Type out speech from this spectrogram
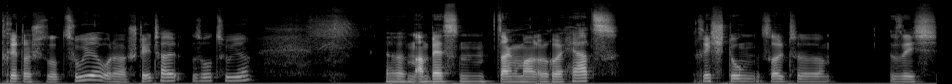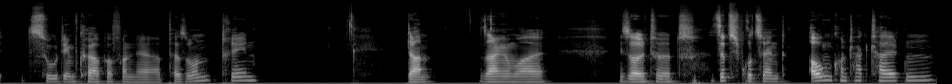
dreht euch so zu ihr oder steht halt so zu ihr. Ähm, am besten, sagen wir mal, eure Herzrichtung sollte sich zu dem Körper von der Person drehen. Dann, sagen wir mal, ihr solltet 70% Augenkontakt halten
